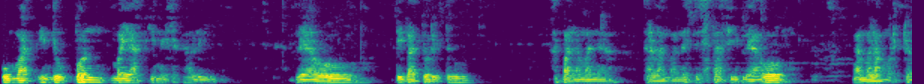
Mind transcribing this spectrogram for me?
umat Hindu pun meyakini sekali. Beliau di Batur itu apa namanya dalam manifestasi beliau ngamalang mereka.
